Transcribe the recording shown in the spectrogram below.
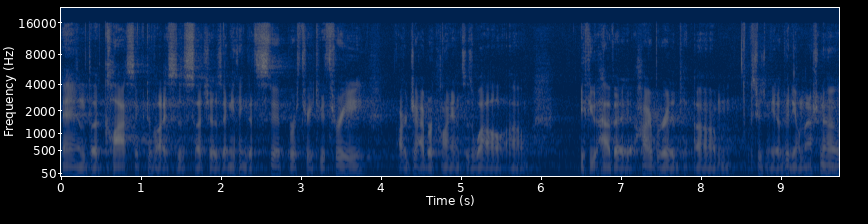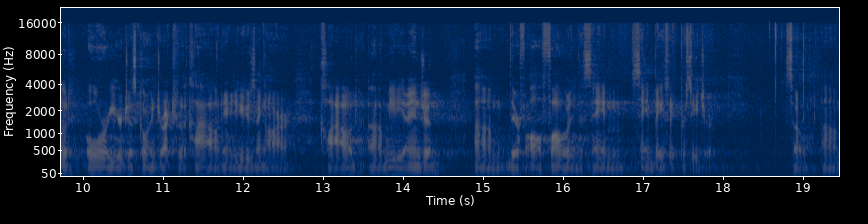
And the classic devices, such as anything that's SIP or 323, our Jabber clients as well. Um, if you have a hybrid, um, excuse me, a video mesh node, or you're just going direct to the cloud and you're using our cloud uh, media engine, um, they're all following the same, same basic procedure. So um,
